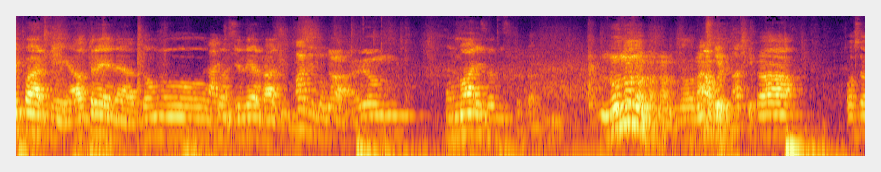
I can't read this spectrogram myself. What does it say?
departe. Al treilea, domnul consilier Hagi. Haideți, domnul. Da, eu... În mare s-a discutat. Nu, nu, nu, nu, nu. nu Aștept, avut. aștept. Ah, O să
